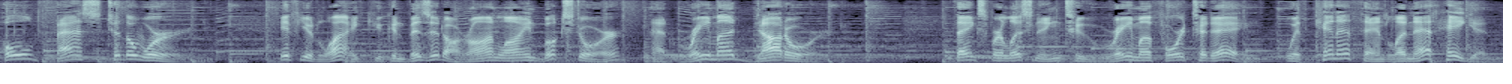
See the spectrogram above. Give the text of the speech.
Hold Fast to the Word. If you'd like, you can visit our online bookstore at rhema.org. Thanks for listening to Rhema for Today with Kenneth and Lynette Hagin.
